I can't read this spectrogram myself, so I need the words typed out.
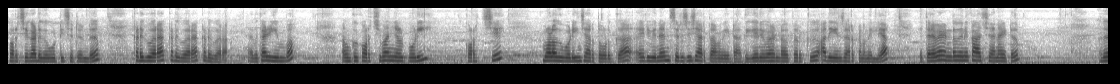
കുറച്ച് കടുക് പൊട്ടിച്ചിട്ടുണ്ട്. കടുക് വറ കടുക് വറ കടുക് വറ. അത് കഴിയുമ്പോൾ നമുക്ക് കുറച്ച് മഞ്ഞൾപ്പൊടി കുറച്ച് മുളക് പൊടിയും ചേർത്ത് കൊടുക്കുക. എരിവിനനുസരിച്ച് ചേർത്താൽ മതി കേട്ടോ അധികം എരിവ് വേണ്ടാത്തവർക്ക് അധികം ചേർക്കണമെന്നില്ല. ഇത്ര വേണ്ടതിന് കാച്ചാനായിട്ട്? അത്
